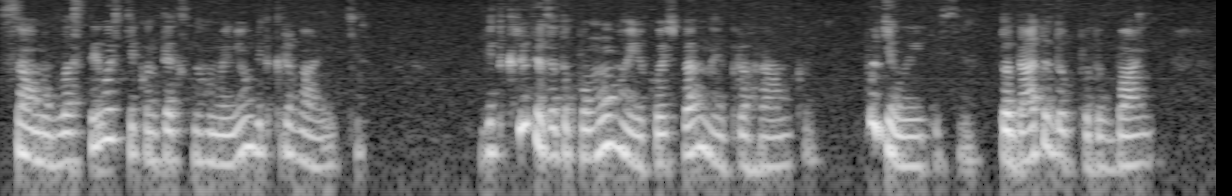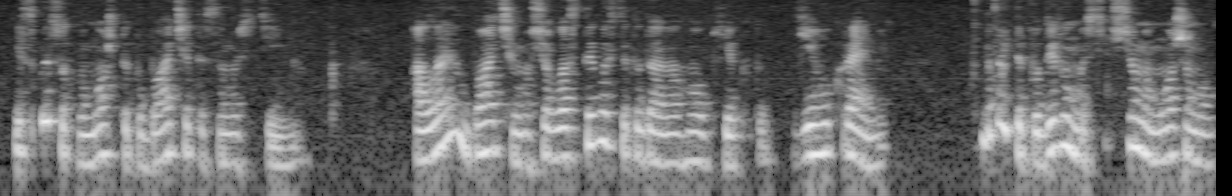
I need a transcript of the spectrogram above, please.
саме властивості контекстного меню відкриваються? Відкрити за допомогою якоїсь певної програмки, поділитися, додати до вподобань. І список ви можете побачити самостійно. Але бачимо, що властивості до даного об'єкту є окремі. Давайте подивимося, що ми можемо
